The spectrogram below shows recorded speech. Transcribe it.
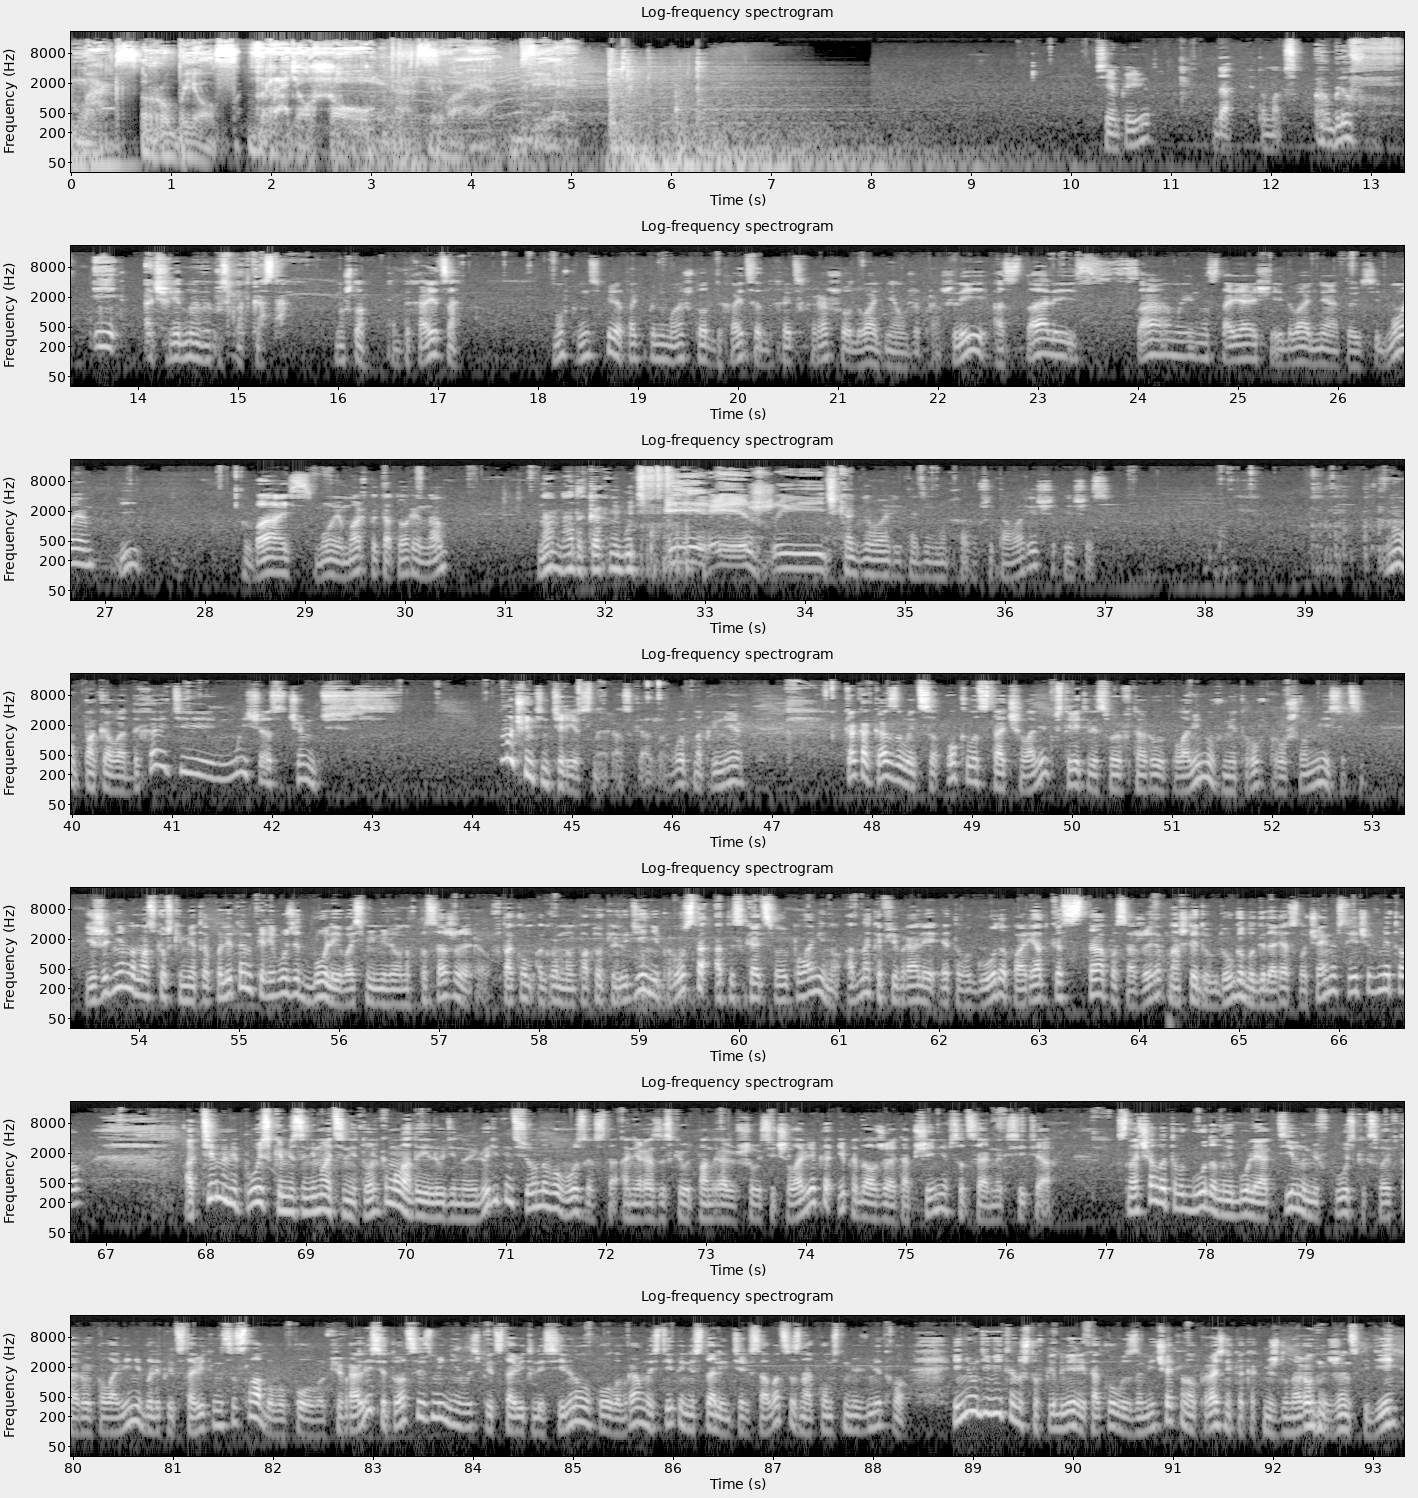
Макс Рублев в радиошоу «Торцевая дверь». Всем привет. Да, это Макс Рублев. И очередной выпуск подкаста. Ну что, отдыхается? Ну, в принципе, я так понимаю, что отдыхается, отдыхается хорошо. Два дня уже прошли, остались самые настоящие два дня, то есть 7 и 8 марта, которые нам нам надо как-нибудь пережить, как говорит один мой хороший товарищ. Это я сейчас... Ну, пока вы отдыхаете, мы сейчас чем-нибудь... Ну, что-нибудь интересное расскажем. Вот, например, как оказывается, около 100 человек встретили свою вторую половину в метро в прошлом месяце. Ежедневно московский метрополитен перевозит более 8 миллионов пассажиров. В таком огромном потоке людей не просто отыскать свою половину. Однако в феврале этого года порядка 100 пассажиров нашли друг друга благодаря случайной встрече в метро. Активными поисками занимаются не только молодые люди, но и люди пенсионного возраста. Они разыскивают понравившегося человека и продолжают общение в социальных сетях. С начала этого года наиболее активными в поисках своей второй половины были представительницы слабого пола. В феврале ситуация изменилась. Представители сильного пола в равной степени стали интересоваться знакомствами в метро. И неудивительно, что в преддверии такого замечательного праздника, как Международный женский день,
